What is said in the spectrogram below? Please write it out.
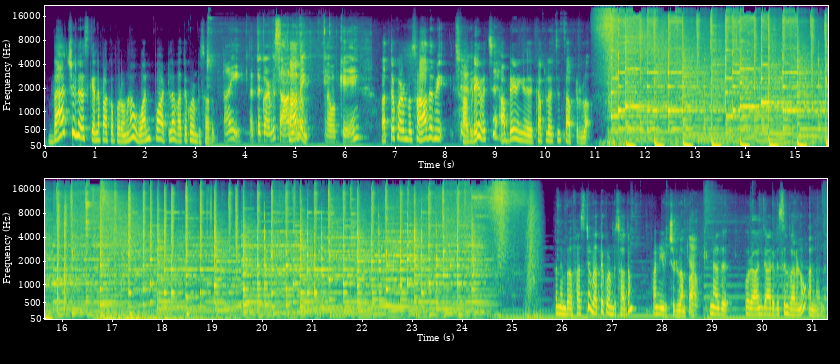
பேச்சுலர்ஸ்க்கு என்ன பார்க்க போறோம்னா ஒன் பாட்ல வத்த குழம்பு சாதம். வத்த குழம்பு சாதம். ஓகே. வத்த குழம்பு சாதமே. அப்படியே வச்சு அப்படியே நீங்க கப்பில் வச்சு சாப்பிட்டுடலாம் இப்போ நம்ம ஃபஸ்ட்டு வத்த குழம்பு சாதம் பண்ணி வச்சுடலாம்ப்பா. அது ஒரு அஞ்சாறு விசில் வரணும் அதனால.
